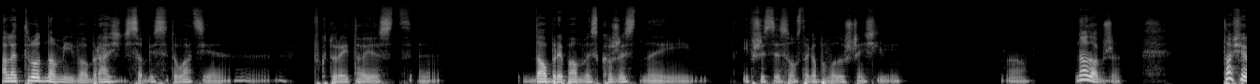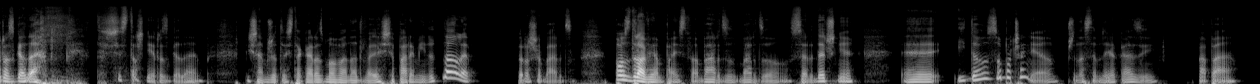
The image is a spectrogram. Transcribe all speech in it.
ale trudno mi wyobrazić sobie sytuację, w której to jest e, dobry pomysł, korzystny i, i wszyscy są z tego powodu szczęśliwi. No, no dobrze. to się rozgadałem. To się strasznie rozgadałem. Myślałem, że to jest taka rozmowa na 20 parę minut, no ale proszę bardzo. Pozdrawiam Państwa bardzo, bardzo serdecznie e, i do zobaczenia przy następnej okazji. Pa, pa.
